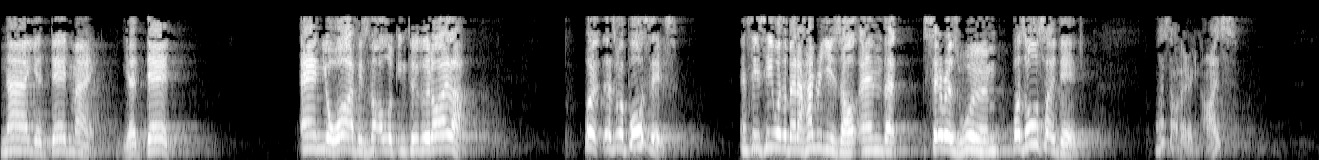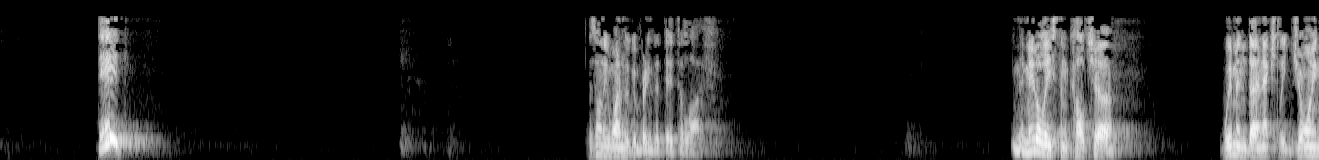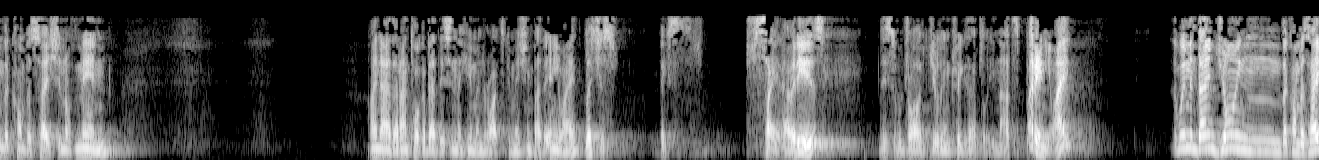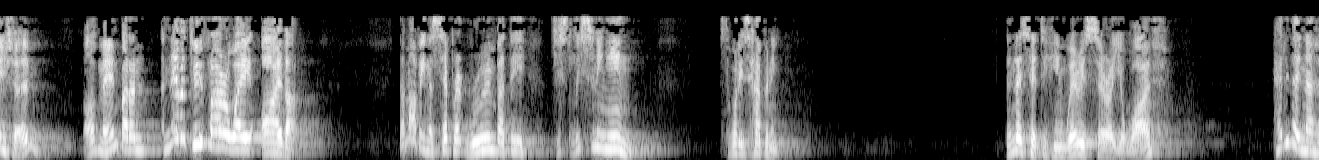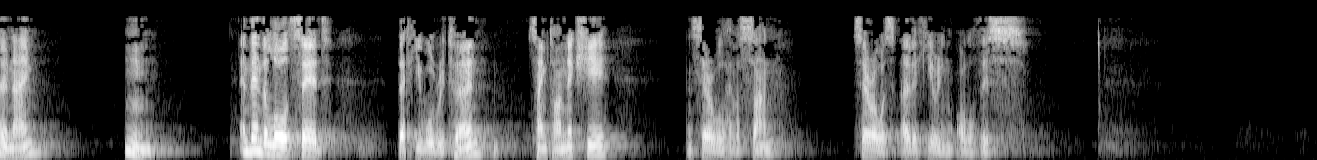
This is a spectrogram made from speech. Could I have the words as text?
No, you're dead, mate. You're dead. And your wife is not looking too good either. Look, that's what Paul says. And since he was about 100 years old and that Sarah's womb was also dead. Well, that's not very nice. Dead. There's only one who can bring the dead to life. In the Middle Eastern culture, women don't actually join the conversation of men. I know I don't talk about this in the Human Rights Commission, but anyway, let's just say it how it is. This will drive Gillian Triggs absolutely nuts. But anyway, the women don't join the conversation of men, but are never too far away either. They might be in a separate room, but they're just listening in as to what is happening. Then they said to him, Where is Sarah, your wife? How do they know her name? Hmm. And then the Lord said that he will return same time next year and Sarah will have a son. Sarah was overhearing all of this.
